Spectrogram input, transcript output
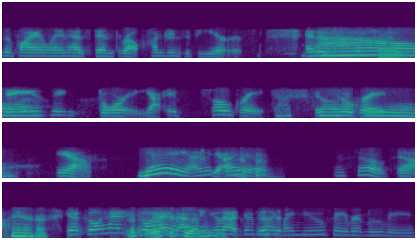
the violin has been throughout hundreds of years. And it's such an amazing story. Yeah, it's so great. That's so It's so, so great. Yeah. Yay! I'm excited. that's I'm stoked. Yeah. Yeah. Yeah, go ahead. That's- go I ahead I have and a feeling that. it's gonna be like my new favorite movie.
